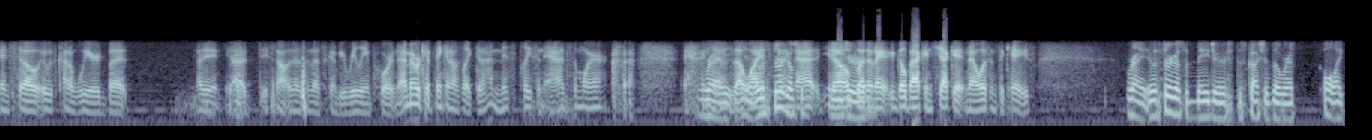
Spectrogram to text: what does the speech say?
and so it was kind of weird, but I didn't. Uh, it's not something that's going to be really important. I remember kept thinking I was like, did I misplace an ad somewhere? right. Is that yeah, why it's doing that? You know, but then I go back and check it, and that wasn't the case. Right. It was stirring up some major discussions over at all like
